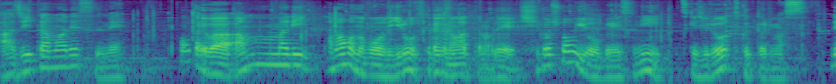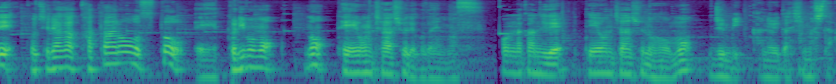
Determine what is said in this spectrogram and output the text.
味玉ですね。今回はあんまり卵の方に色をつけたくなかったので、白醤油をベースに漬け汁を作っております。で、こちらが肩ロースと、えー鶏ももの低温チャーシューでございます。こんな感じで低温チャーシューの方も準備完了いたしました。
